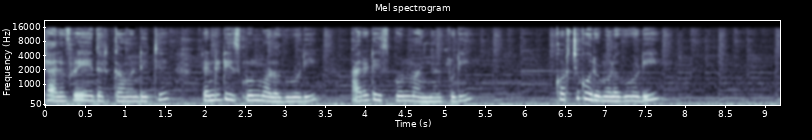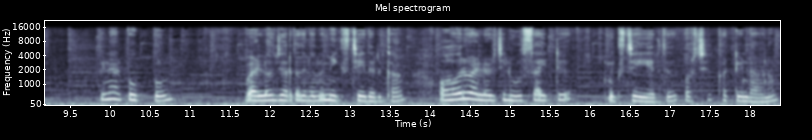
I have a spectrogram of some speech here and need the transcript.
ഷാലോ ഫ്രൈ ചെയ്തെടുക്കാൻ വേണ്ടിയിട്ട് രണ്ട് ടീസ്പൂൺ മുളക് പൊടി അര ടീസ്പൂൺ മഞ്ഞൾപ്പൊടി കുറച്ച് കുരുമുളക് പൊടി പിന്നെ അല്പം ഉപ്പും വെള്ളവും ചേർത്ത് അതിലൊന്ന് മിക്സ് ചെയ്തെടുക്കാം. ഓവർ വെള്ളമൊഴിച്ച് ലൂസായിട്ട് മിക്സ് ചെയ്യരുത്. കുറച്ച് കട്ടി ഉണ്ടാവണം.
